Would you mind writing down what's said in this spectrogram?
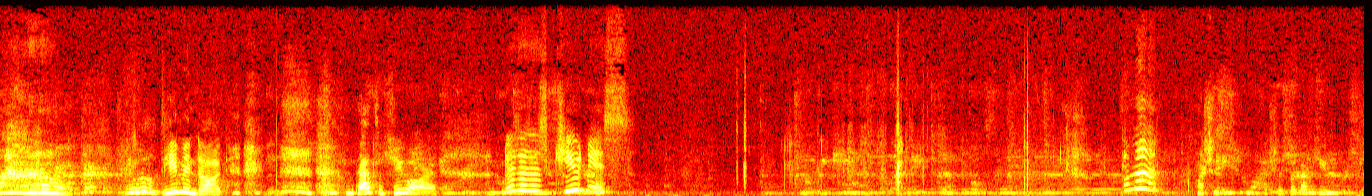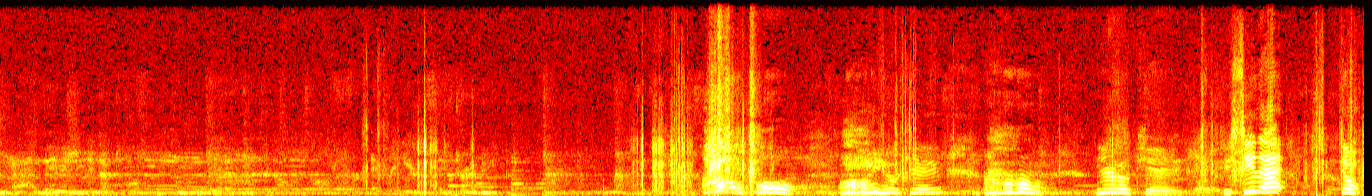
you little demon dog. That's what you are. This is his cuteness. Watch this. Watch this. Look how cute. Oh, oh, oh, you okay? Oh, you're okay. You see that? Don't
